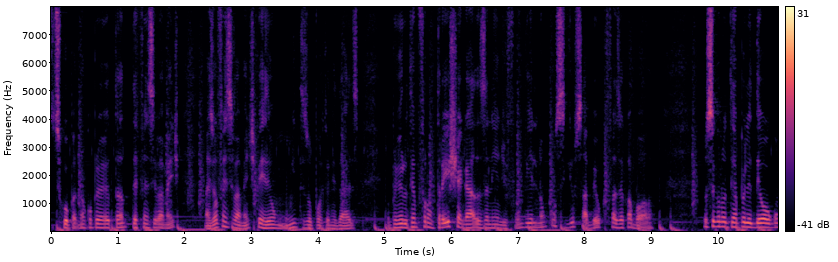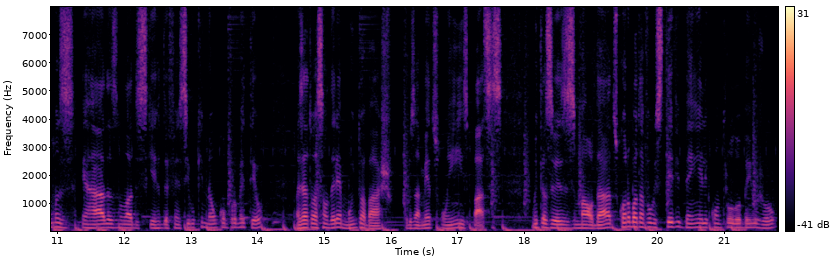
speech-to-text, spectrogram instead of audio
Desculpa, não comprometeu tanto defensivamente, mas ofensivamente perdeu muitas oportunidades. No primeiro tempo foram três chegadas à linha de fundo e ele não conseguiu saber o que fazer com a bola. No segundo tempo, ele deu algumas erradas no lado esquerdo defensivo que não comprometeu, mas a atuação dele é muito abaixo. Cruzamentos ruins, passes muitas vezes mal dados. Quando o Botafogo esteve bem, ele controlou bem o jogo,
